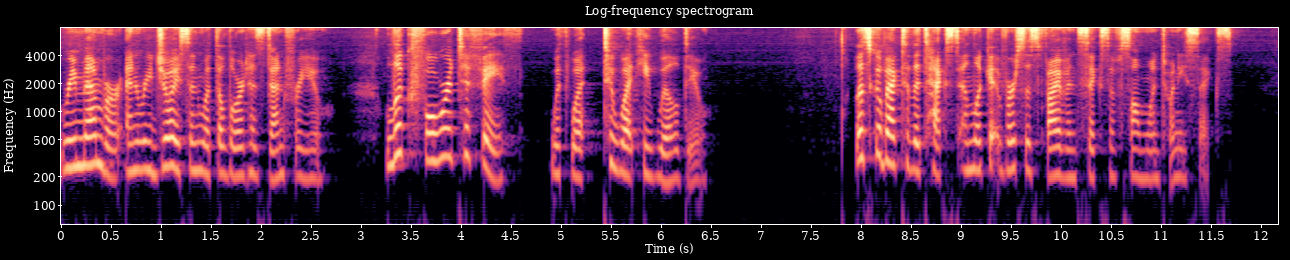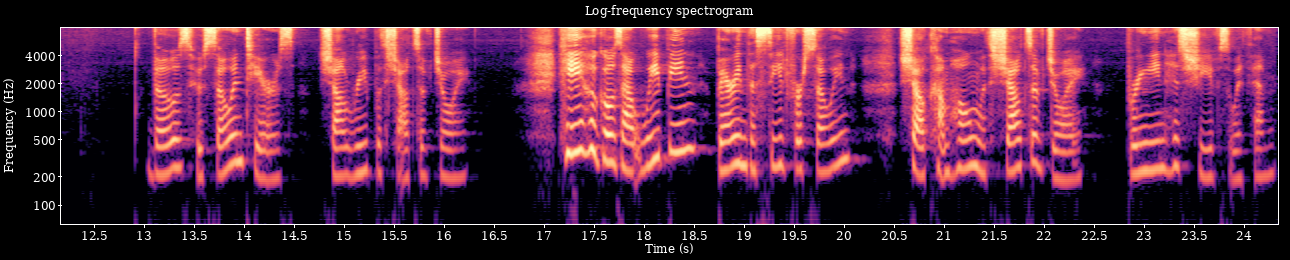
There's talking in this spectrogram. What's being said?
Remember and rejoice in what the Lord has done for you. Look forward to faith with what, to what he will do. Let's go back to the text and look at verses 5 and 6 of Psalm 126. Those who sow in tears shall reap with shouts of joy. He who goes out weeping, bearing the seed for sowing, shall come home with shouts of joy, bringing his sheaves with him.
